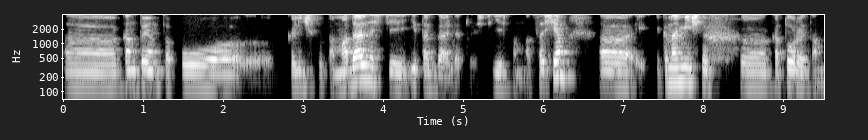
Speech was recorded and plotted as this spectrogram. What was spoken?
э, контента, по количеству там, модальностей и так далее. То есть есть там от совсем э, экономичных, э, которые там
